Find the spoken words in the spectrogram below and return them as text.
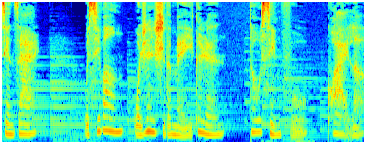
现在，我希望我认识的每一个人都幸福快乐。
